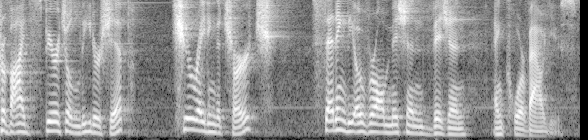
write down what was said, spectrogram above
provides spiritual leadership, curating the church, setting the overall mission, vision, and core values.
